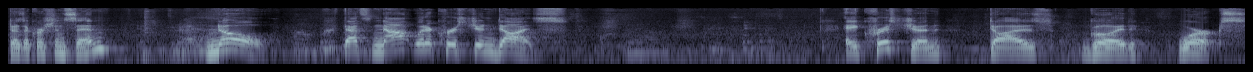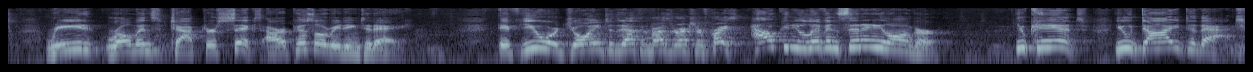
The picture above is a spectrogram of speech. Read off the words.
Does a Christian sin? No. That's not what a Christian does. A Christian does good works. Read Romans chapter 6, our epistle reading today. If you were joined to the death and resurrection of Christ, how can you live in sin any longer? You can't. You died to that.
